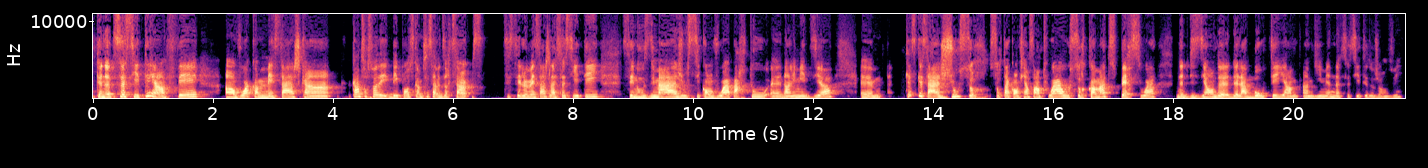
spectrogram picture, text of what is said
que notre société, en fait, envoie comme message quand, quand tu reçois des, des posts comme ça, ça veut dire que c'est le message de la société, c'est nos images aussi qu'on voit partout euh, dans les médias. Euh, qu'est-ce que ça joue sur, sur ta confiance en toi ou sur comment tu perçois notre vision de, de la beauté, en, entre guillemets, de notre société d'aujourd'hui?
